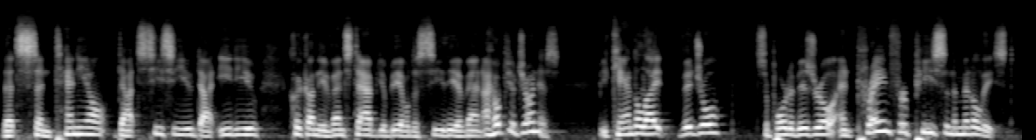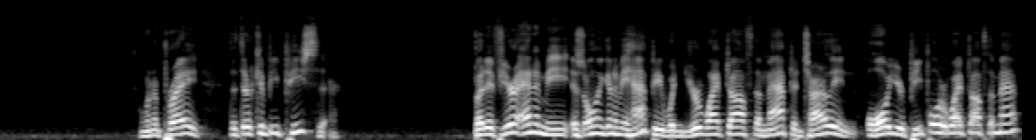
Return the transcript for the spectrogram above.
that's centennial.ccu.edu. Click on the events tab. You'll be able to see the event. I hope you'll join us. Be candlelight vigil, support of Israel, and praying for peace in the Middle East. I want to pray that there can be peace there. But if your enemy is only going to be happy when you're wiped off the map entirely and all your people are wiped off the map,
